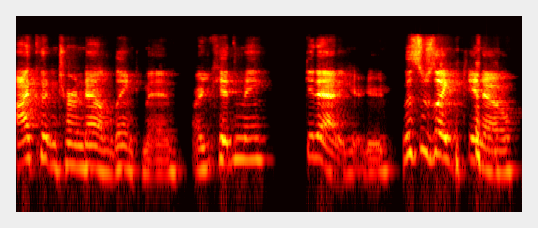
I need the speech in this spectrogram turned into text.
I couldn't turn down Link, man. Are you kidding me? Get out of here, dude. This was like, you know,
